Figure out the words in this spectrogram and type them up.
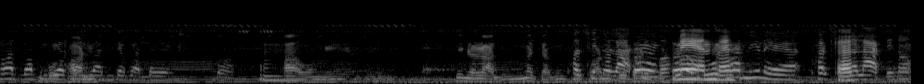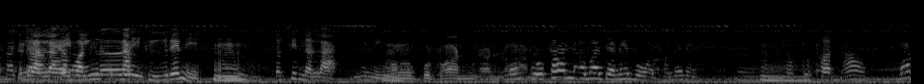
ทอดวัดเรียบวันจังหวัดเลยบอืมข้าวองค์นี้ที่นราชมาจากแม่นแม่นท่นนี้แหละพระชินราชเด้เนาะเนอะไรนับถือได้นี่ อืมพระชินราชนี่นี่ของหลวงปู่ทอนท่านหลวงปู่ท่านเอามาจากในโบสถ์คนนี้นี่หลวงปู่ทอนเฮาเพราะ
